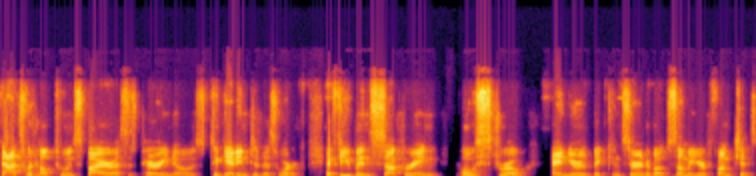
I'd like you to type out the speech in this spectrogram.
That's what helped to inspire us, as Perry knows, to get into this work. If you've been suffering post stroke and you're a bit concerned about some of your functions,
